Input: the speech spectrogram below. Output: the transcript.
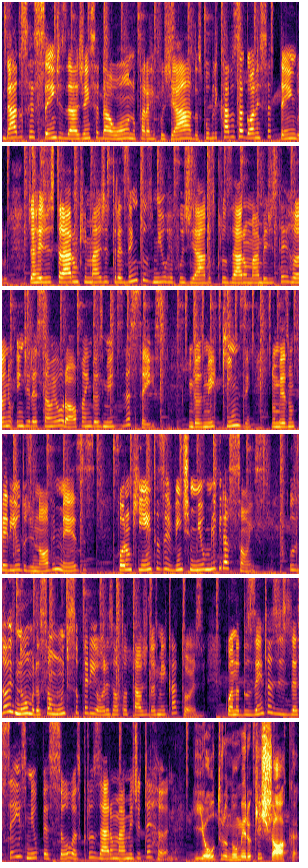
Dados recentes da Agência da ONU para Refugiados, publicados agora em setembro, já registraram que mais de 300 mil refugiados cruzaram o mar Mediterrâneo em direção à Europa em 2016. Em 2015, no mesmo período de nove meses, foram 520 mil migrações. Os dois números são muito superiores ao total de 2014, quando 216 mil pessoas cruzaram o mar Mediterrâneo. E outro número que choca:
